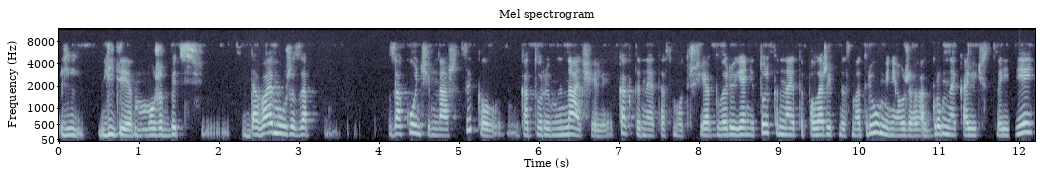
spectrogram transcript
Лидия, может быть, давай мы уже за, закончим наш цикл, который мы начали. Как ты на это смотришь? Я говорю, я не только на это положительно смотрю, у меня уже огромное количество идей,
